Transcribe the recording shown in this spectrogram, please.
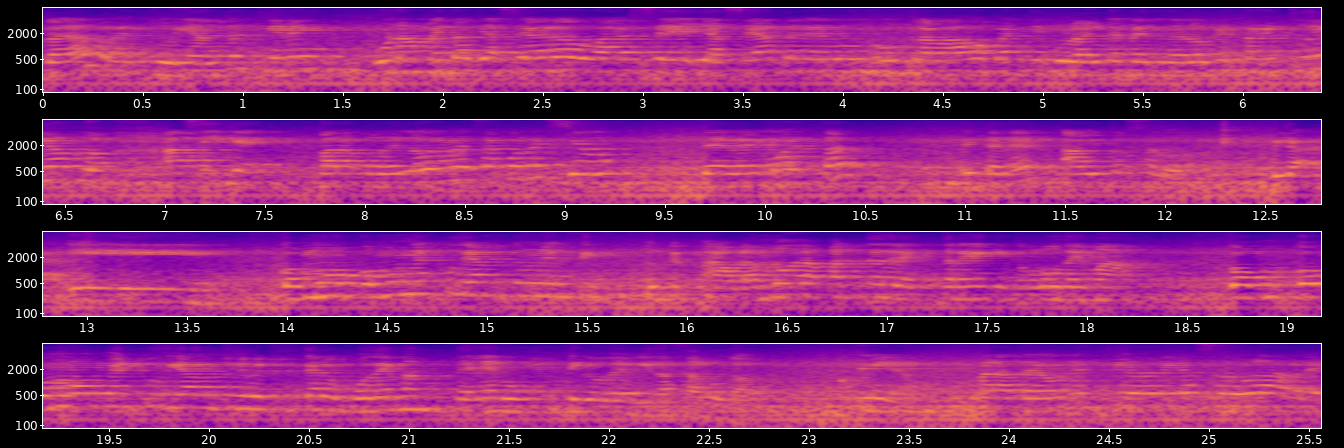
claro, los estudiantes tienen unas metas, ya sea graduarse, ya sea tener un, un trabajo particular, depende de lo que están estudiando, así que para poder lograr esa conexión debemos estar y tener hábitos saludables. Mira, y como, como un estudiante universitario, hablando de la parte del estrés y todo lo demás, ¿cómo, cómo un estudiante universitario puede mantener un estilo de vida saludable? Mira, para tener un estilo de vida saludable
